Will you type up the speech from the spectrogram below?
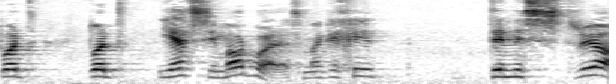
bod, bod Iesu mor bwerus, mae'n gallu dinistrio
